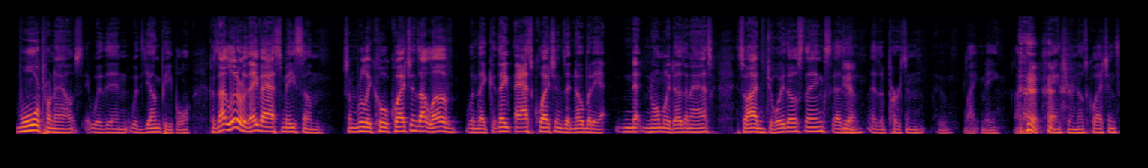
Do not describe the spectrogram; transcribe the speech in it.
more pronounced within with young people because I literally they've asked me some some really cool questions. I love when they they ask questions that nobody normally doesn't ask, and so I enjoy those things as yeah. a as a person who like me like answering those questions.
